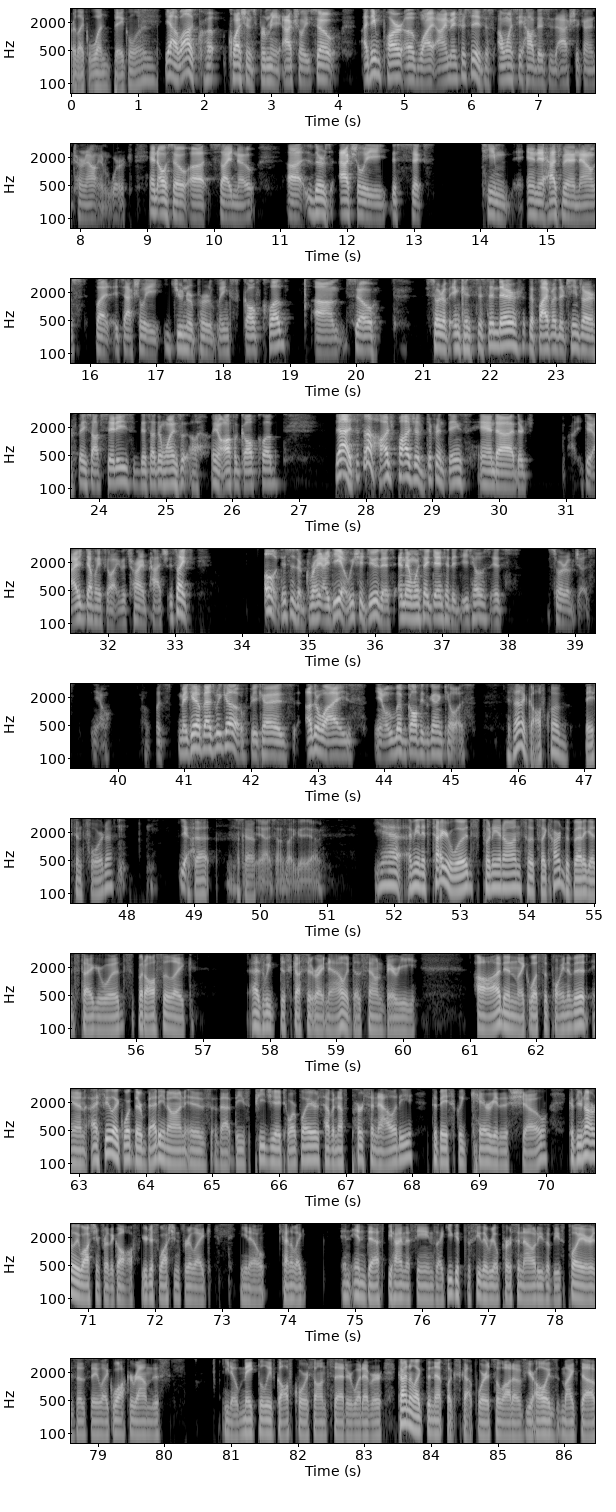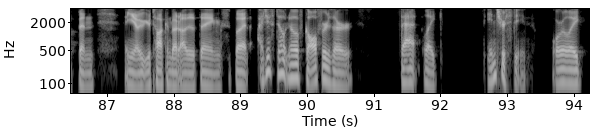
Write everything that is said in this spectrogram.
or like one big one? Yeah, a lot of qu- questions for me actually. So I think part of why I'm interested is just I want to see how this is actually going to turn out and work. And also, uh, side note, uh, there's actually the sixth team, and it has been announced, but it's actually Jupiter Links Golf Club. Um, so sort of inconsistent there. The five other teams are based off cities. This other one's uh, you know off a golf club. Yeah, it's just a hodgepodge of different things, and uh, they're dude. I definitely feel like the try and patch. It's like, oh, this is a great idea. We should do this, and then once they get into the details, it's sort of just you know let's make it up as we go because otherwise, you know, LIV golf is going to kill us. Is that a golf club based in Florida? Yeah. Is that okay? Yeah, it sounds like it. Yeah. Yeah, I mean, it's Tiger Woods putting it on, so it's like hard to bet against Tiger Woods, but also like as we discuss it right now, it does sound very odd and like what's the point of it? And I feel like what they're betting on is that these PGA Tour players have enough personality to basically carry this show because you're not really watching for the golf. You're just watching for like, you know, kind of like an in-depth behind the scenes like you get to see the real personalities of these players as they like walk around this you know make believe golf course on set or whatever kind of like the netflix cup where it's a lot of you're always mic'd up and you know you're talking about other things but i just don't know if golfers are that like interesting or like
